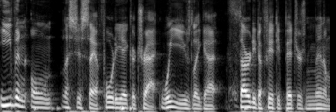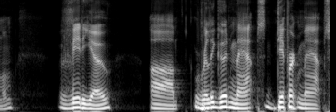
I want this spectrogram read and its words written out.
even on let's just say a forty acre tract, we usually got thirty to fifty pictures minimum, video, uh, really good maps, different maps,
